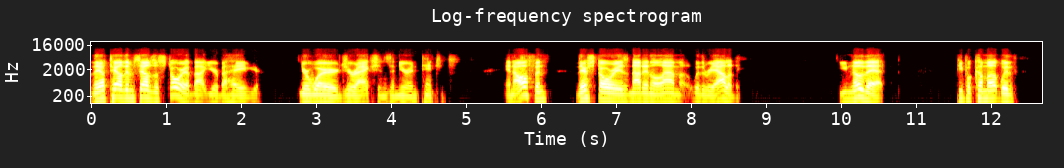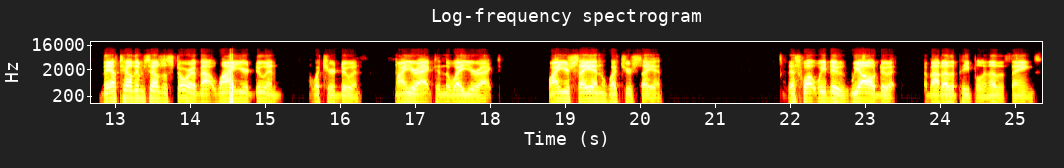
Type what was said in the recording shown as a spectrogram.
they'll tell themselves a story about your behavior, your words, your actions, and your intentions. And often their story is not in alignment with reality. You know that. People come up with they'll tell themselves a story about why you're doing what you're doing, why you're acting the way you're acting, why you're saying what you're saying. That's what we do. We all do it about other people and other things.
